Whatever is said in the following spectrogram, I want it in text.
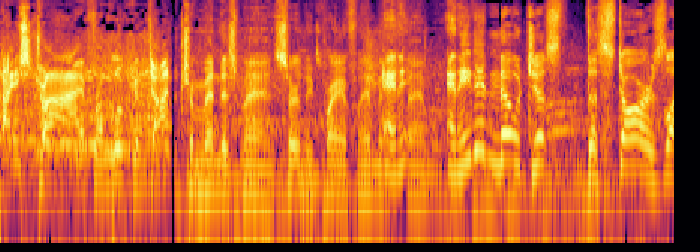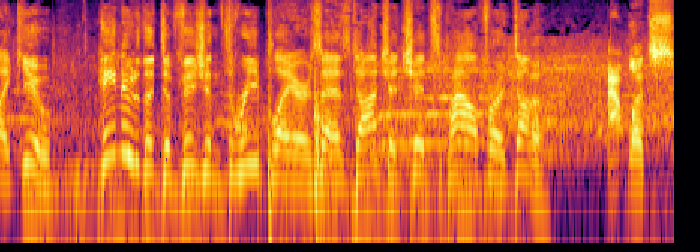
Nice drive from Luka Doncic. Tremendous man. Certainly praying for him and, and his family. and he didn't know just the stars like you. He knew the Division Three players as Doncic hits Powell for a dunk. Uh, outlets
